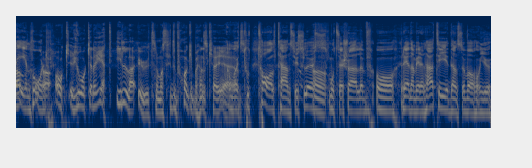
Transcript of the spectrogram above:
Stenhård. Och, och råkade rätt illa ut när man ser tillbaka på hennes karriär. Hon var totalt hänsynslös ja. mot sig själv och redan vid den här tiden så var hon ju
